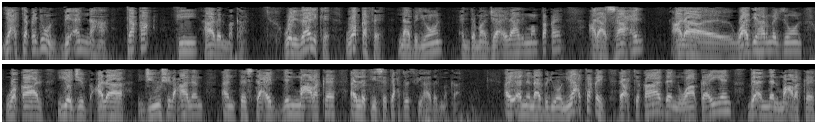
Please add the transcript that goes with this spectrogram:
يعتقدون بأنها تقع في هذا المكان. ولذلك وقف نابليون عندما جاء إلى هذه المنطقة على ساحل على وادي هرمجدون وقال يجب على جيوش العالم أن تستعد للمعركة التي ستحدث في هذا المكان. أي أن نابليون يعتقد اعتقادا واقعيا بأن المعركة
